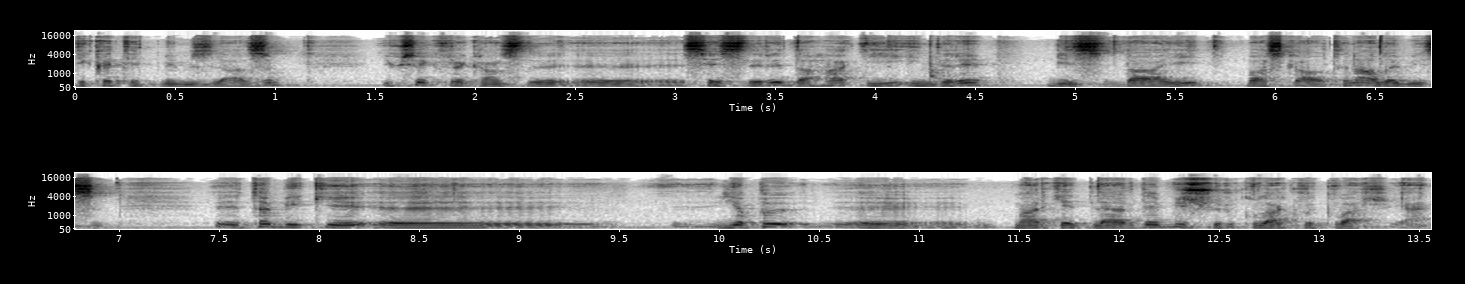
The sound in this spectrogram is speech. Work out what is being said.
dikkat etmemiz lazım. Yüksek frekanslı e, sesleri daha iyi indirebilsin, daha iyi baskı altına alabilsin. E, tabii ki e, yapı e, marketlerde bir sürü kulaklık var. Yani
